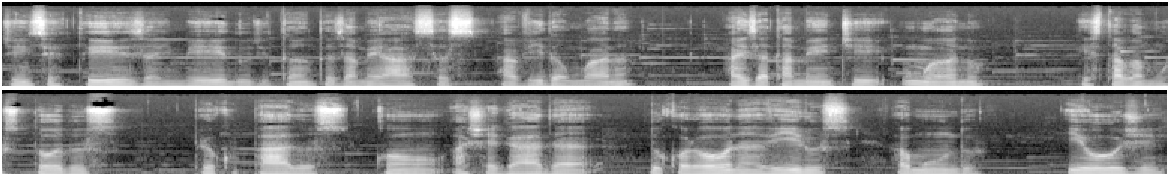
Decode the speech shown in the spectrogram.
de incerteza e medo de tantas ameaças à vida humana. Há exatamente um ano estávamos todos preocupados com a chegada do coronavírus ao mundo e hoje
